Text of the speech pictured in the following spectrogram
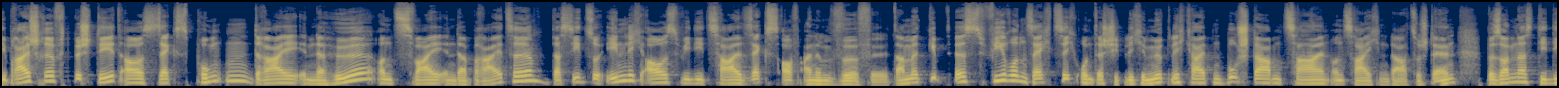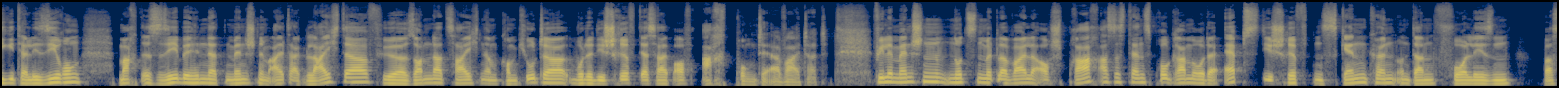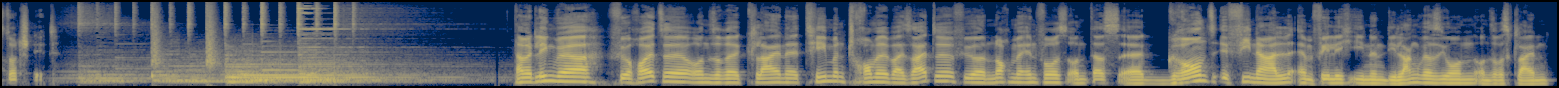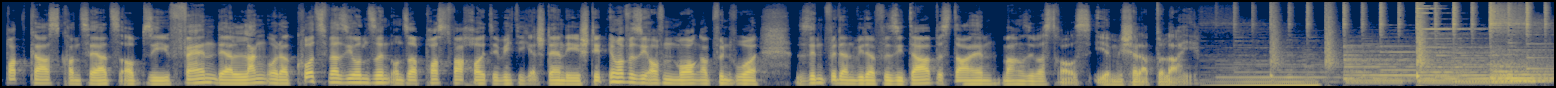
Die Breitschrift besteht aus sechs Punkten, drei in der Höhe und zwei in der Breite. Das sieht so ähnlich aus wie die Zahl 6 auf einem Würfel. Damit gibt es 64 unterschiedliche Möglichkeiten, Buchstaben, Zahlen und Zeichen darzustellen. Besonders die Digitalisierung macht es sehbehinderten Menschen im Alltag leichter. Für Sonderzeichen am Computer wurde die Schrift deshalb auf acht Punkte erweitert. Viele Menschen nutzen mittlerweile auch Sprachassistenzprogramme oder Apps, die Schriften scannen können und dann vorlesen, was dort steht. Damit legen wir für heute unsere kleine Thementrommel beiseite. Für noch mehr Infos und das äh, Grand Finale empfehle ich Ihnen die Langversion unseres kleinen Podcast-Konzerts. Ob Sie Fan der Lang- oder Kurzversion sind, unser Postfach heute wichtig at stern.de steht immer für Sie offen. Morgen ab 5 Uhr sind wir dann wieder für Sie da. Bis dahin machen Sie was draus. Ihr Michel Abdullahi. Thank you.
